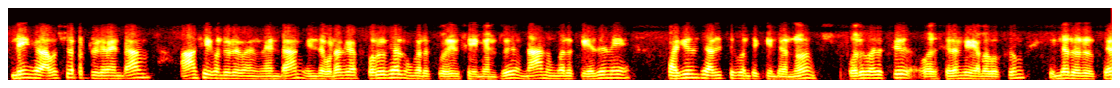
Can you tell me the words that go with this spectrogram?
நீங்கள் அவசரப்பட்டு விட வேண்டாம் ஆசை கொண்டு விட வேண்டாம். இந்த உலக பொருள்கள் உங்களுக்கு உதவி செய்யும் என்று நான் உங்களுக்கு எதனை பகிர்ந்து அளித்துக் கொண்டிருக்கின்றனோ ஒருவருக்கு ஒரு சிறந்த அளவுக்கும் இன்னொருவருக்கு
